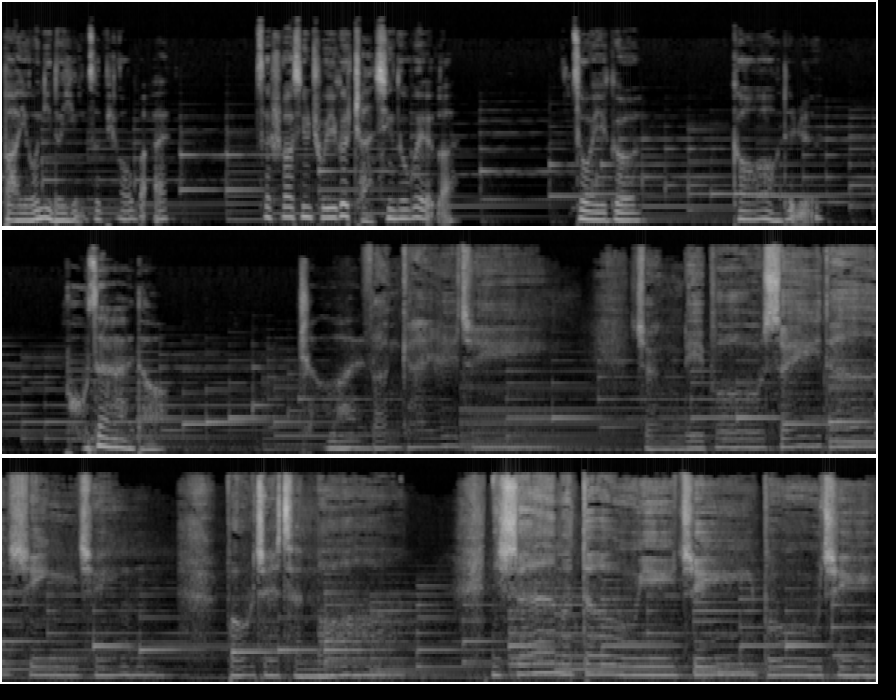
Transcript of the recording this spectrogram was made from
把有你的影子漂白，再刷新出一个崭新的未来。做一个高傲的人，不再爱到尘埃了。整理破碎的心情，不知怎么，你什么都已记不清。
